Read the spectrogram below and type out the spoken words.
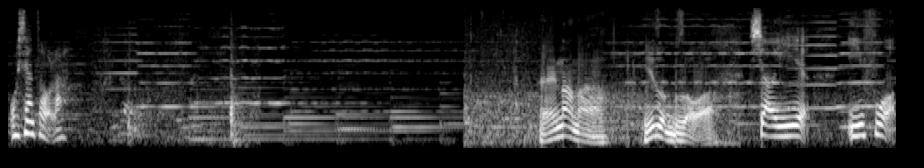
我先走了。哎，娜娜，你怎么不走啊？小姨、姨父，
